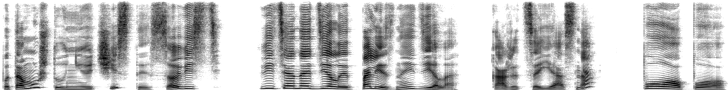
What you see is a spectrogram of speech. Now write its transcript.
потому что у нее чистая совесть. Ведь она делает полезное дело. Кажется, ясно? — «Папа,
